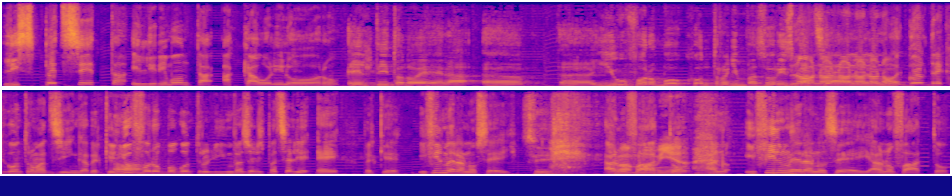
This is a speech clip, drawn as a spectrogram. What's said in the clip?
li spezzetta e li rimonta a cavoli loro. E il titolo era eh, eh, UFO robot contro gli invasori No, spaziali. no, no, no, no, no, è Goldrake contro Mazinga perché gli Ah. UFO robot contro gli invasori spaziali è perché i film erano sei. Sì. Hanno Mamma fatto mia. hanno- i film erano sei, hanno fatto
